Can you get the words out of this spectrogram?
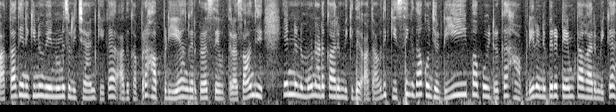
பார்த்தாது எனக்கு இன்னும் வேணும்னு சொல்லி சேன் கேட்க அதுக்கப்புறம் அப்படியே அங்கே இருக்கிற செவுத்துல சாஞ்சி என்னென்னமோ நடக்க ஆரம்பிக்குது. அதாவது கிஸ்ஸிங் தான் கொஞ்சம் டீப்பாக போயிட்டுருக்கு அப்படியே ரெண்டு பேரும் டெம்ட் ஆக ஆரம்பிக்க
